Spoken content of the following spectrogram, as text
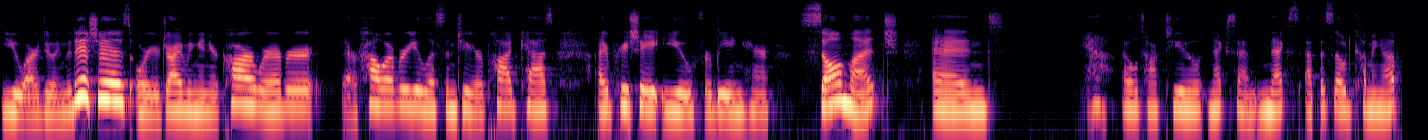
you are doing the dishes or you're driving in your car, wherever or however you listen to your podcast. I appreciate you for being here so much. And yeah, I will talk to you next time. Next episode coming up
